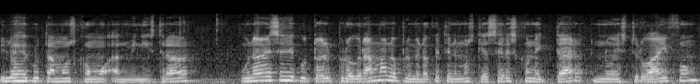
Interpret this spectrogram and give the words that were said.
y lo ejecutamos como administrador. Una vez ejecutado el programa, lo primero que tenemos que hacer es conectar nuestro iPhone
